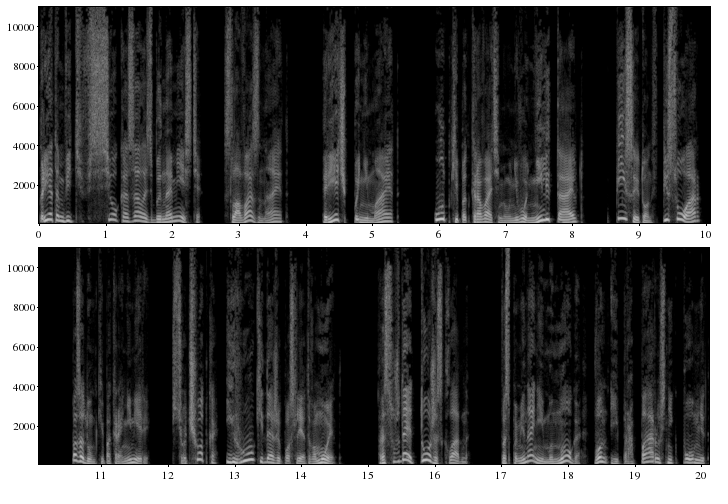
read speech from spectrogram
При этом ведь все, казалось бы, на месте. Слова знает, речь понимает, утки под кроватями у него не летают, писает он в писсуар, по задумке, по крайней мере. Все четко, и руки даже после этого моет. Рассуждает тоже складно. Воспоминаний много, вон и про парусник помнит,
